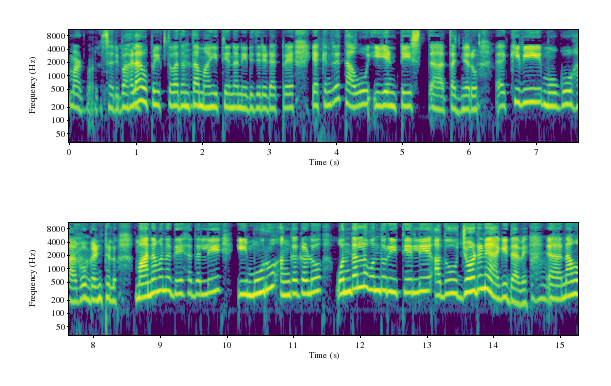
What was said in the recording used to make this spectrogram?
ಮಾಡಬಾರ್ದು. ಸರಿ ಬಹಳ ಉಪಯುಕ್ತವಾದಂತಹ ಮಾಹಿತಿಯನ್ನ ನೀಡಿದಿರಿ ಡಾಕ್ಟ್ರೆ. ಯಾಕೆಂದ್ರೆ ತಾವು ಇ ಎನ್ ಟಿ ತಜ್ಞರು ಕಿವಿ ಮೂಗು ಹಾಗೂ ಹಾಗೂ ಗಂಟಲು. ಮಾನವನ ದೇಹದಲ್ಲಿ ಈ ಮೂರು ಅಂಗಗಳು ಒಂದಲ್ಲ ಒಂದು ರೀತಿಯಲ್ಲಿ ಅದು ಜೋಡಣೆ ಆಗಿದ್ದಾವೆ. ನಾವು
